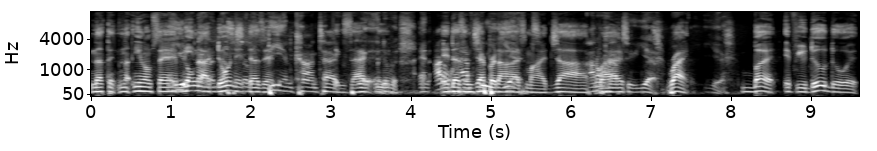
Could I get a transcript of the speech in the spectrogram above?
Nothing. no- You know what I'm saying? You Me don't doing it doesn't be in contact Exactly. And I don't it doesn't jeopardize my job. I don't right? have to yet. Right. Yeah. But if you do do it,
